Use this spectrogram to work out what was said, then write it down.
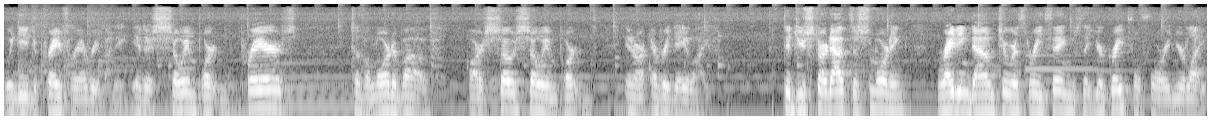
We need to pray for everybody. It is so important. Prayers to the Lord above are so, so important in our everyday life. Did you start out this morning writing down two or three things that you're grateful for in your life?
